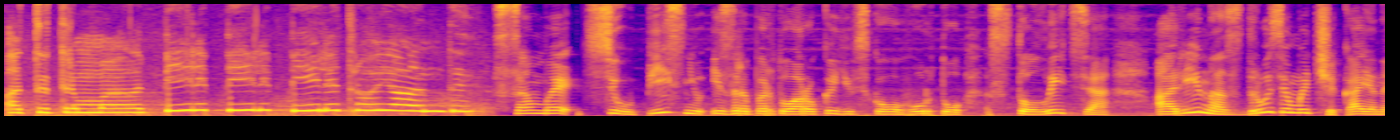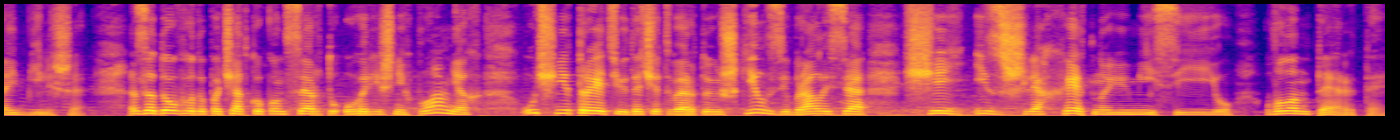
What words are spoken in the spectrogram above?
А ти тримала білі, білі, білі троянди. Саме цю пісню із репертуару київського гурту Столиця Аріна з друзями чекає найбільше. Задовго до початку концерту у горішніх плавнях учні третьої та четвертої шкіл зібралися ще й із шляхетною місією волонтерити.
